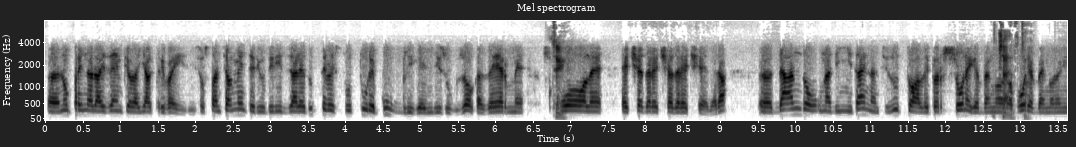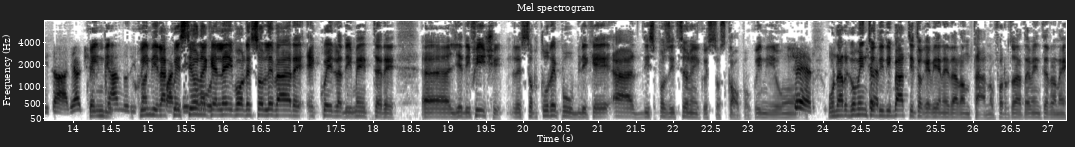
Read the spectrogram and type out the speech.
eh, non prenda da esempio dagli altri paesi, sostanzialmente riutilizzare tutte le strutture pubbliche in disuso, caserme, scuole. Sì eccetera, eccetera, eccetera. Eh, dando una dignità innanzitutto alle persone che vengono certo. da fuori e vengono in Italia. Quindi, quindi la questione che lei vuole sollevare è quella di mettere eh, gli edifici, le strutture pubbliche a disposizione di questo scopo. Quindi un, certo. un argomento certo. di dibattito che viene da lontano. Fortunatamente non è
